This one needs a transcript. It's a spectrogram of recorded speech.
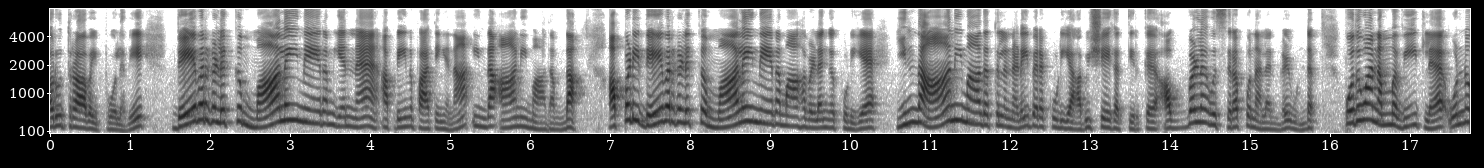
ஆருத்ராவை போலவே தேவர்களுக்கு மாலை நேர நேரம் என்ன அப்படின்னு பார்த்தீங்கன்னா இந்த ஆனி மாதம் தான் அப்படி தேவர்களுக்கு மாலை நேரமாக விளங்கக்கூடிய இந்த ஆனி மாதத்துல நடைபெறக்கூடிய அபிஷேகத்திற்கு அவ்வளவு சிறப்பு நலன்கள் உண்டு. பொதுவா நம்ம வீட்டில் ஒன்று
